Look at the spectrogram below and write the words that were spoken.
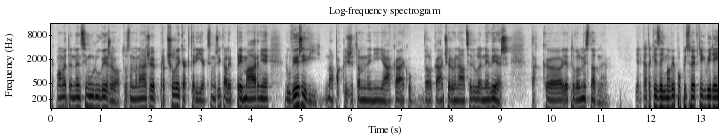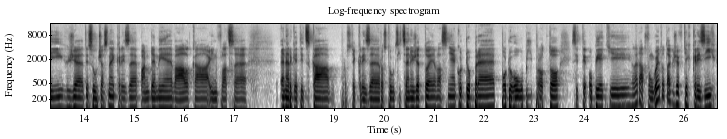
tak máme tendenci mu důvěřovat. To znamená, že pro člověka, který, jak jsem říkal, je primárně důvěřivý, a pak, když tam není nějaká jako velká červená cedule nevěř, tak e, je to velmi snadné. Jirka taky zajímavě popisuje v těch videích, že ty současné krize, pandemie, válka, inflace, energetická prostě krize, rostoucí ceny, že to je vlastně jako dobré podhoubí pro to si ty oběti hledat. Funguje to tak, že v těch krizích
